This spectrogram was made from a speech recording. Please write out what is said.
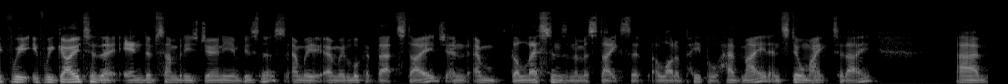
if we if we go to the end of somebody's journey in business and we and we look at that stage and and the lessons and the mistakes that a lot of people have made and still make today um,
